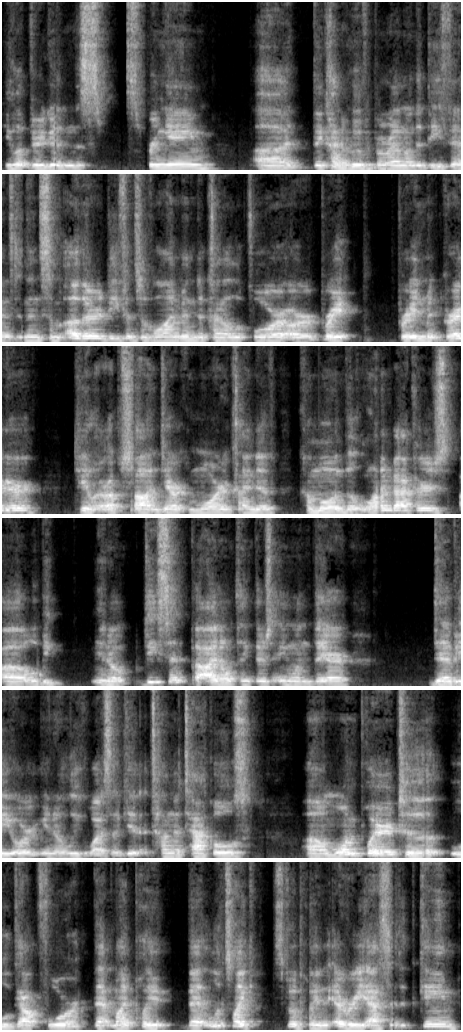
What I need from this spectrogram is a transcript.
He looked very good in this spring game. Uh, they kind of move him around on the defense, and then some other defensive linemen to kind of look for are Bra- Braden McGregor, Taylor Upshaw, and Derek Moore to kind of come on. The linebackers uh, will be, you know, decent, but I don't think there's anyone there, Devy or you know, league wise, that get a ton of tackles. Um, one player to look out for that might play that looks like he's going to play in every asset of the game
